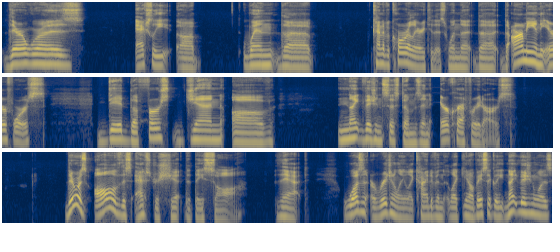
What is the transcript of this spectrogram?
there was actually uh when the kind of a corollary to this when the the the army and the air force did the first gen of night vision systems and aircraft radars there was all of this extra shit that they saw that wasn't originally like kind of in like you know basically night vision was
